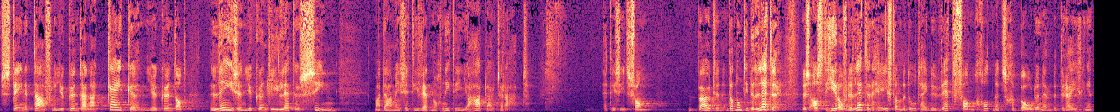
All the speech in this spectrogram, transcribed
Stenen tafelen, je kunt daar naar kijken, je kunt dat lezen, je kunt die letters zien, maar daarmee zit die wet nog niet in je hart uiteraard. Het is iets van buiten. Dat noemt hij de letter. Dus als het hier over de letter heeft, dan bedoelt hij de wet van God met geboden en bedreigingen,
